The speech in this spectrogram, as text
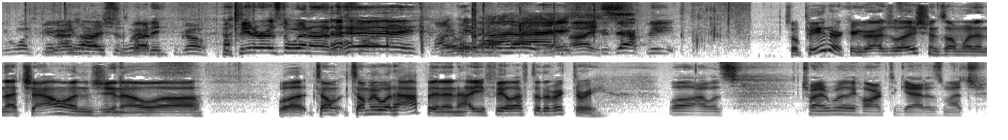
You won 50 Congratulations, buddy. Go. Peter is the winner in this one. Hey! There we go. Nice. Nice. Good job, Pete. So Peter, congratulations on winning that challenge. You know, uh, what? Tell, tell me what happened and how you feel after the victory. Well, I was trying really hard to get as much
